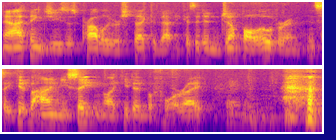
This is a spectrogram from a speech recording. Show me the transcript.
Now, I think Jesus probably respected that because he didn't jump all over him and say, Get behind me, Satan, like he did before, right? Mm-hmm.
